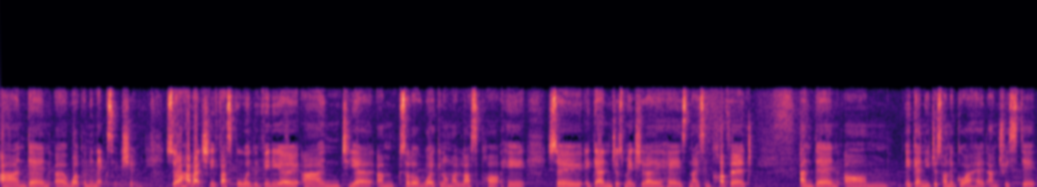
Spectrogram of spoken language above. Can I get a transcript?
and then uh, work on the next section. So I have actually fast forward the video and yeah I'm sort of working on my last part here. So again just make sure that the hair is nice and covered. And then um, again you just want to go ahead and twist it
